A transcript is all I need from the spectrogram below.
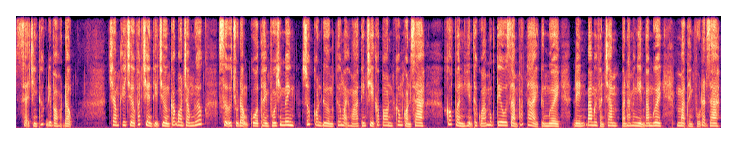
sẽ chính thức đi vào hoạt động. Trong khi chờ phát triển thị trường carbon trong nước, sự chủ động của thành phố Hồ Chí Minh giúp con đường thương mại hóa tín chỉ carbon không còn xa, góp phần hiện thực hóa mục tiêu giảm phát thải từ 10 đến 30% vào năm 2030 mà thành phố đặt ra.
